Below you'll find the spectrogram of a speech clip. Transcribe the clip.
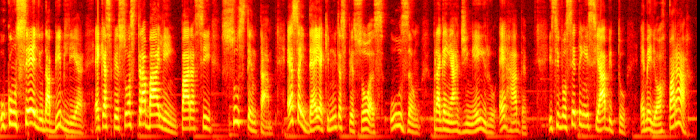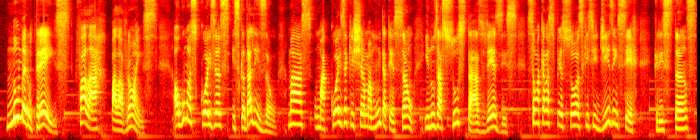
O conselho da Bíblia é que as pessoas trabalhem para se sustentar. Essa ideia que muitas pessoas usam para ganhar dinheiro é errada. E se você tem esse hábito, é melhor parar. Número 3. Falar palavrões. Algumas coisas escandalizam, mas uma coisa que chama muita atenção e nos assusta às vezes são aquelas pessoas que se dizem ser cristãs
